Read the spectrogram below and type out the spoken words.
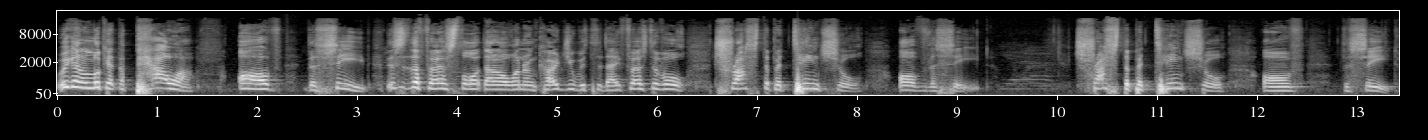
We're going to look at the power of the seed. This is the first thought that I want to encourage you with today. First of all, trust the potential of the seed. Trust the potential of the seed.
